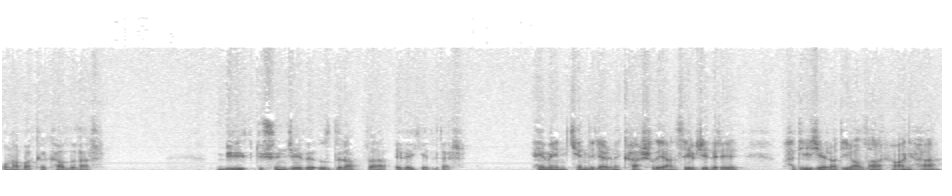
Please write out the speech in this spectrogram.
ona baka kaldılar. Büyük düşünce ve ızdırapla eve geldiler. Hemen kendilerini karşılayan zevceleri Hadice radıyallahu anha,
